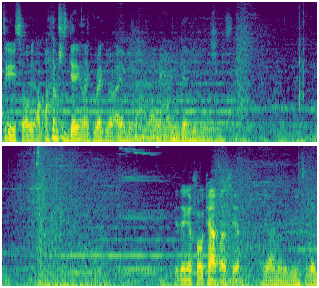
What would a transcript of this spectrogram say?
Yeah, after you used to all the, I'm, I'm just getting like regular items and I'm not even getting the new items. You're doing a full cap us, yeah? Yeah, I know, we need to like,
